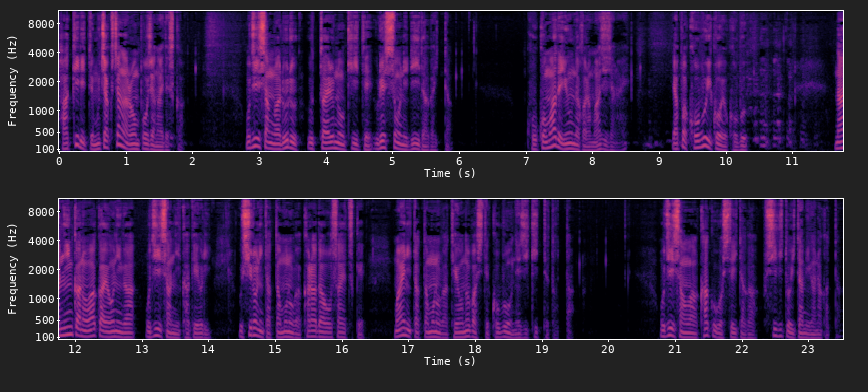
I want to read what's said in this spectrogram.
はっきり言ってむちゃくちゃな論法じゃないですか。おじいさんがルル訴えるのを聞いて嬉しそうにリーダーが言った。ここまで言うんだからマジじゃない？やっぱコブ行こうよ、コブ。何人かの若い鬼がおじいさんに駆け寄り、後ろに立った者が体を押さえつけ、前に立った者が手を伸ばしてコブをねじ切って取った。おじいさんは覚悟していたが、不思議と痛みがなかった。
